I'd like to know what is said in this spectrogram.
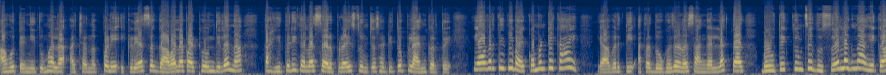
अहो त्यांनी तुम्हाला अचानकपणे इकडे असं गावाला पाठवून दिलं ना काहीतरी त्याला सरप्राईज तुमच्यासाठी तो प्लॅन करतोय. यावरती ती बायको म्हणते काय? यावरती आता दोघं जण सांगायला लागतात बहुतेक तुमचं दुसरं लग्न आहे का?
